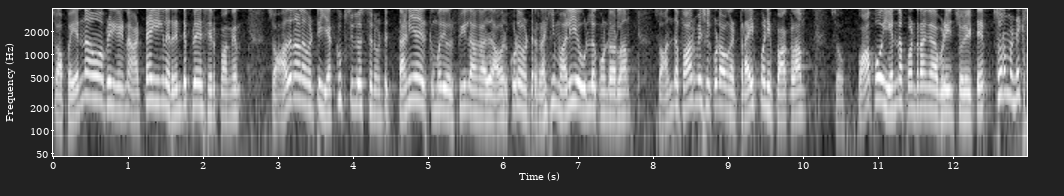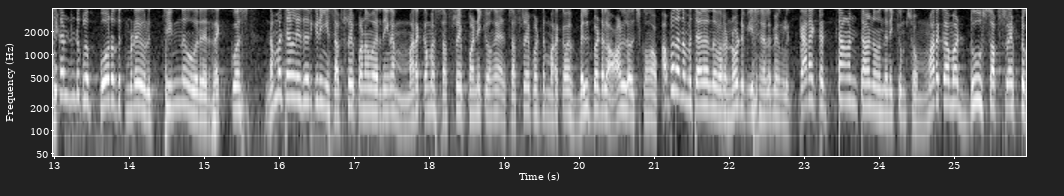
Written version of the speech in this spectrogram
ஸோ அப்போ என்ன ஆகும் அப்படின்னு கேட்டிங்கன்னா அட்டாக்கிங்கில் ரெண்டு பிளேயர்ஸ் இருப்பாங்க. ஸோ அதனால் வந்துட்டு யக்குப் சில்வஸ்டர் வந்துட்டு தனியாக இருக்கும்போது ஒரு ஃபீல் ஆகாது. அவர் கூட வந்துட்டு ரஹீம் அலியை உள்ளே கொண்டு வரலாம். ஸோ அந்த ஃபார்மேஷன் கூட அவங்க ட்ரை பண்ணி பார்க்கலாம். ஸோ பார்ப்போம் என்ன பண்ணுறாங்க அப்படின்னு சொல்லிட்டு. ஸோ நம்ம நெக்ஸ்ட் கண்டென்ட்டுக்குள்ளே போகிறதுக்கு முன்னாடி ஒரு சின்ன ஒரு ரெக்வஸ்ட் நம்ம சேனல் இது வரைக்கும் நீங்கள் சப்ஸ்கிரைப் பண்ணாமல் இருந்தீங்கன்னா மறக்காமல் சப்ஸ்கிரைப் பண்ணிக்கோங்க. சப்ஸ்கிரைப் பண்ணிட்டு மறக்காம பெல் பட்டில் ஆலில் வச்சுக்கோங்க. அப்போ தான் நம்ம சேனலில் வர நோட்டிஃபிகேஷன் எல்லாமே உங்களுக்கு கரெக்டாக டான் டான் வந்து நிற்கும் ஸோ மறக்காமல் do subscribe to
